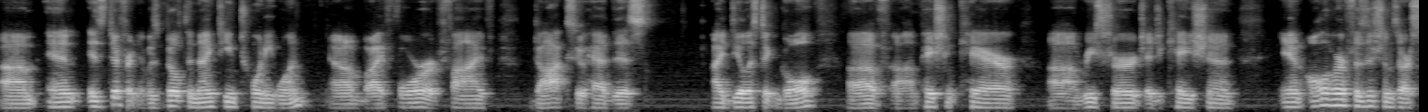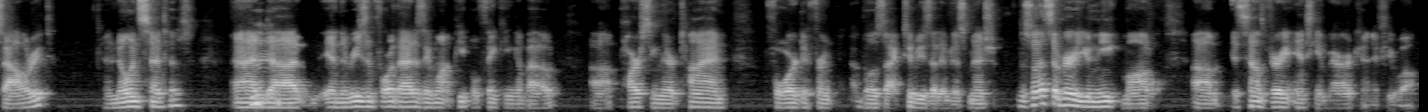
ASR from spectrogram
Um, and it's different. It was built in 1921 uh, by four or five docs who had this idealistic goal of uh, patient care, uh, research, education, and all of our physicians are salaried and no incentives. And uh, and the reason for that is they want people thinking about uh, parsing their time for different those activities that I just mentioned. And so that's a very unique model. Um, it sounds very anti-American, if you will,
